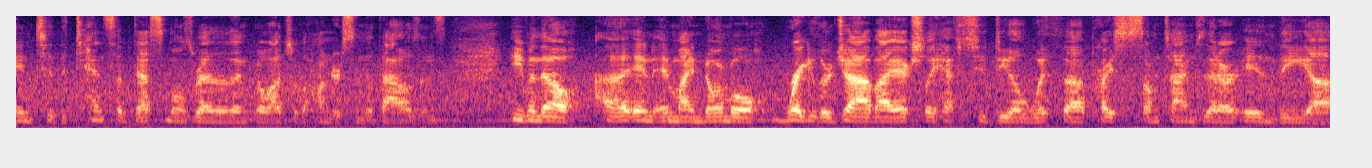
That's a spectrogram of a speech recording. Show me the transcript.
into the tenths of decimals rather than go out to the hundreds and the thousands. Even though uh, in, in my normal regular job, I actually have to deal with uh, prices sometimes that are in the uh,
